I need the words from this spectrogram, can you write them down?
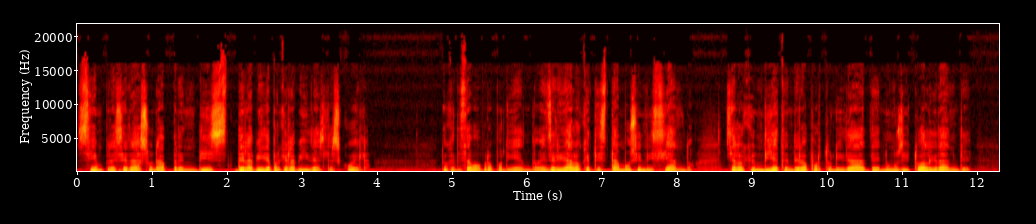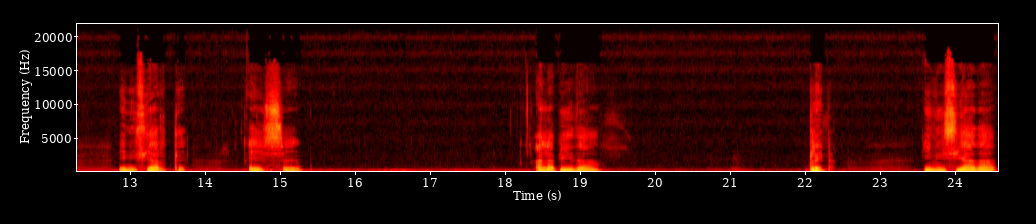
siempre serás un aprendiz de la vida, porque la vida es la escuela. Lo que te estamos proponiendo, en realidad lo que te estamos iniciando, ya lo que un día tendré la oportunidad de en un ritual grande iniciarte, es eh, a la vida plena, iniciada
